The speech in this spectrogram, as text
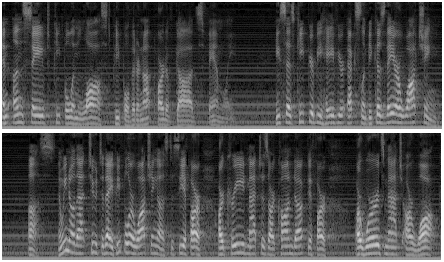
an unsaved people and lost people that are not part of God's family. He says, Keep your behavior excellent because they are watching us. And we know that too today. People are watching us to see if our, our creed matches our conduct, if our, our words match our walk.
